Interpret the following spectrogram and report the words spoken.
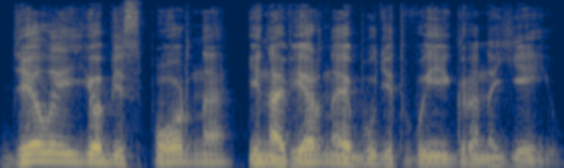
дело ее бесспорно и, наверное, будет выиграно ею.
